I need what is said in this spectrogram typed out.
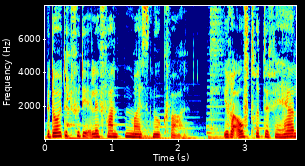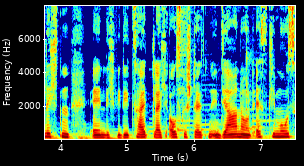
bedeutet für die Elefanten meist nur Qual. Ihre Auftritte verherrlichten, ähnlich wie die zeitgleich ausgestellten Indianer und Eskimos,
